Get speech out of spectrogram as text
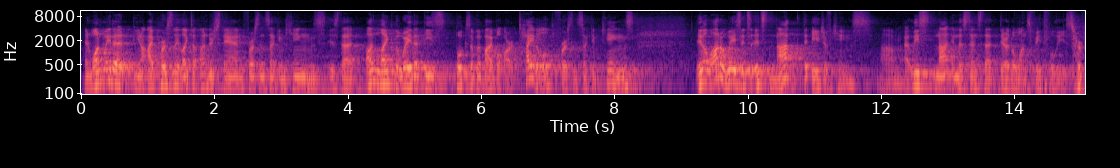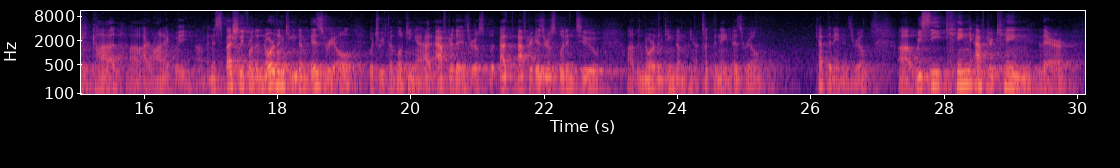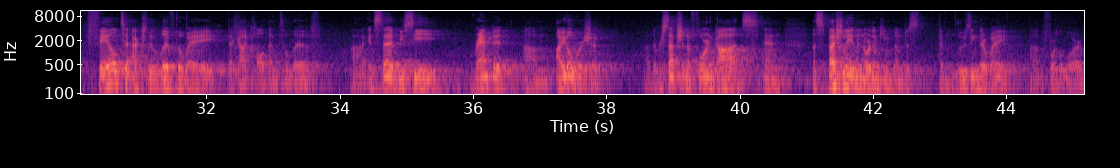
And one way that you know, I personally like to understand 1st and 2nd Kings is that unlike the way that these books of the Bible are titled, 1st and 2nd Kings, in a lot of ways it's, it's not the age of kings. Um, at least not in the sense that they're the ones faithfully serving God, uh, ironically. Um, and especially for the northern kingdom Israel, which we've been looking at, after, the Israel split, after Israel split into uh, the northern kingdom, you know, took the name Israel, kept the name Israel. Uh, we see king after king there fail to actually live the way that God called them to live. Uh, instead, we see rampant um, idol worship, uh, the reception of foreign gods, and especially in the northern kingdom, just them losing their way uh, before the Lord.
